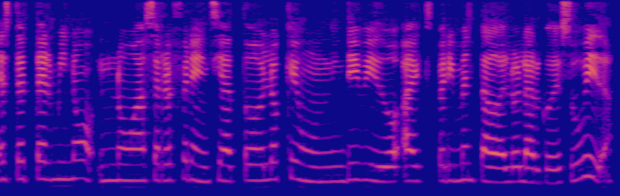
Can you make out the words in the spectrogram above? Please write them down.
este término no hace referencia a todo lo que un individuo ha experimentado a lo largo de su vida.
